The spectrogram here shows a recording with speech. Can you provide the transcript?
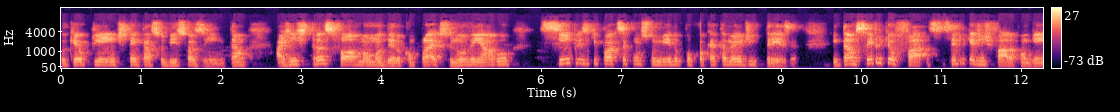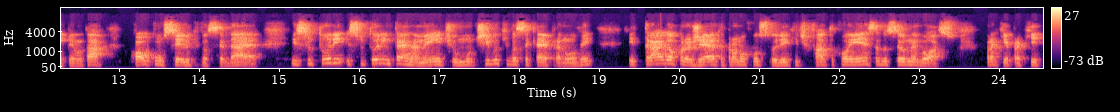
do que o cliente tentar subir sozinho. Então, a gente transforma um modelo complexo e nuvem em algo simples que pode ser consumido por qualquer tamanho de empresa. Então, sempre que eu fa sempre que a gente fala com alguém e perguntar qual o conselho que você dá é estruture, estruture internamente o motivo que você quer para a nuvem e traga o projeto para uma consultoria que de fato conheça do seu negócio. Para quê? Para que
